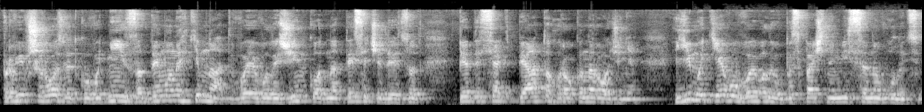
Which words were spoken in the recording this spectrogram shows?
Провівши розвідку в одній із задимлених кімнат, виявили жінку 1955 року народження. Її миттєво вивели в безпечне місце на вулицю.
